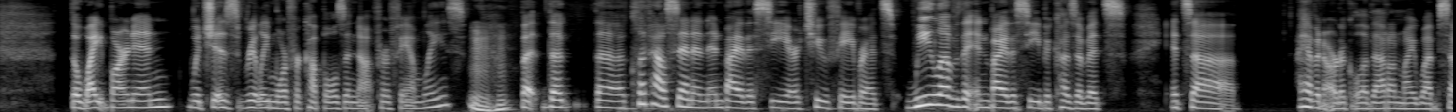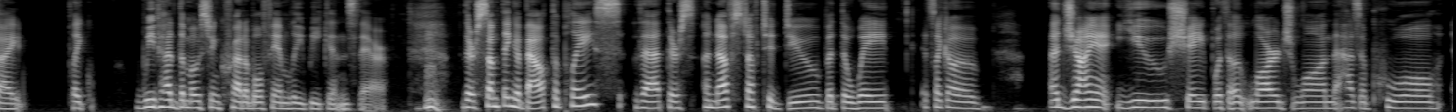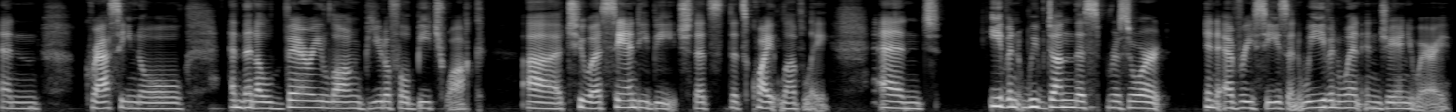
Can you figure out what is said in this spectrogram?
the White Barn Inn, which is really more for couples and not for families. Mm-hmm. But the the Cliff House Inn and Inn by the Sea are two favorites. We love the Inn by the Sea because of its it's a uh, I have an article of that on my website. Like we've had the most incredible family weekends there. Hmm. There's something about the place that there's enough stuff to do, but the way it's like a a giant U shape with a large lawn that has a pool and grassy knoll, and then a very long, beautiful beach walk uh, to a sandy beach that's that's quite lovely. And even we've done this resort in every season. We even went in January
